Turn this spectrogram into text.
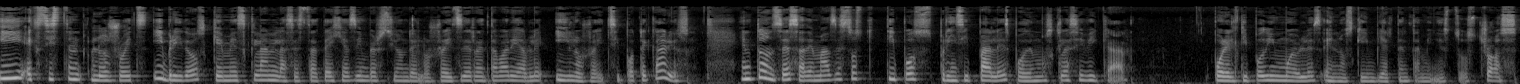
Y existen los rates híbridos que mezclan las estrategias de inversión de los rates de renta variable y los rates hipotecarios. Entonces, además de estos tipos principales, podemos clasificar por el tipo de inmuebles en los que invierten también estos trusts.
